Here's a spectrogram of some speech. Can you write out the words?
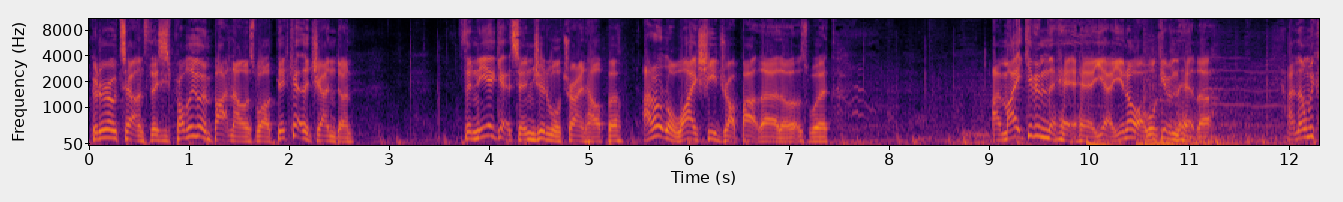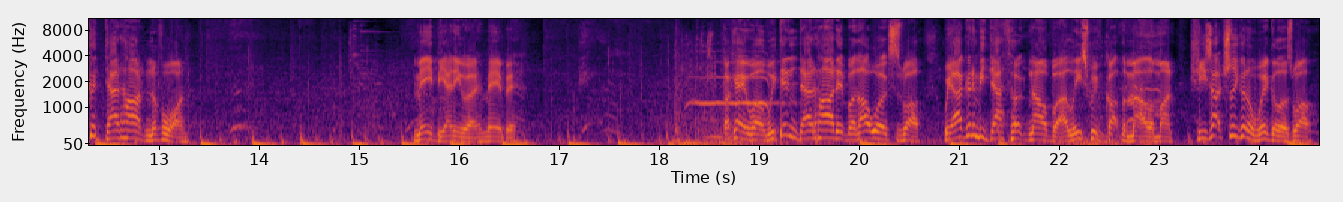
Going to rotate onto this. He's probably going back now as well. Did get the gen done. If the Nea gets injured, we'll try and help her. I don't know why she dropped back there, though. That was weird. I might give him the hit here. Yeah, you know what? We'll give him the hit there. And then we could dead hard another one. Maybe, anyway. Maybe. Okay, well, we didn't dead hard it, but that works as well. We are going to be death hooked now, but at least we've got the mettle man. She's actually going to wiggle as well.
